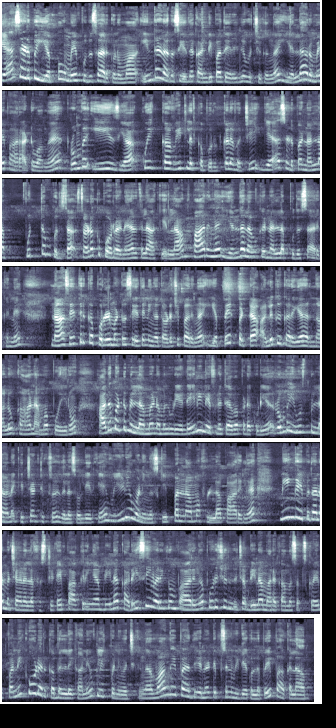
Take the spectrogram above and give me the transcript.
Case அடுப்பு எப்போவுமே புதுசாக இருக்கணுமா? இந்த ரகசியத்தை கண்டிப்பாக தெரிஞ்சு வச்சுக்கோங்க. எல்லாருமே பாராட்டுவாங்க. ரொம்ப ஈஸியாக குயிக்காக வீட்டில் இருக்க பொருட்களை வச்சு கேஸ் அடுப்பை நல்லா புத்தம் புதுசாக சொடக்கு போடுற நேரத்தில் ஆக்கிடலாம் பாருங்கள் எந்த அளவுக்கு நல்ல புதுசாக இருக்குன்னு. நான் சேர்த்துருக்க பொருள் மட்டும் சேர்த்து நீங்கள் தொடச்சி பாருங்கள் எப்பேற்பட்ட அழுக்கு கரையாக இருந்தாலும் காணாமல் போயிடும் அது மட்டும் இல்லாமல் நம்மளுடைய டெய்லி லைஃப்பில் தேவைப்படக்கூடிய ரொம்ப யூஸ்ஃபுல்லான கிச்சன் டிப்ஸும் இதில் சொல்லியிருக்கேன். வீடியோவை நீங்கள் ஸ்கிப் பண்ணாமல் ஃபுல்லாக பாருங்கள் நீங்கள் இப்போ தான் நம்ம சேனலை ஃபஸ்ட்டு டைம் பார்க்குறீங்க அப்படின்னா கடைசி வரைக்கும் பாருங்கள் பிடிச்சிருந்துச்சு அப்படின்னா மறக்காமல் சப்ஸ்கிரைப் பண்ணி கூட இருக்க பெல்லைக்கானையும் கிளிக் பண்ணி வச்சுக்கோங்க. வாங்க இப்போ அது என்ன டிப்ஸ்னு வீடியோக்குள்ளே போய் பார்க்கலாம்.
